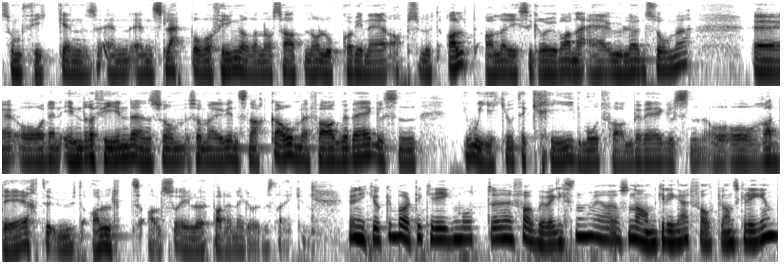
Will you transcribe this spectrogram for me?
som fikk en, en, en slepp over fingeren og sa at nå lukker vi ned absolutt alt. Alle disse gruvene er ulønnsomme. Og den indre fienden som, som Øyvind snakka om, med fagbevegelsen, jo gikk jo til krig mot fagbevegelsen og, og, raderte ut alt altså i løpet av denne gruvestreiken. Hun gikk jo ikke bare til krig mot uh, fagbevegelsen, vi har jo også en annen krig her, Falklandskrigen.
